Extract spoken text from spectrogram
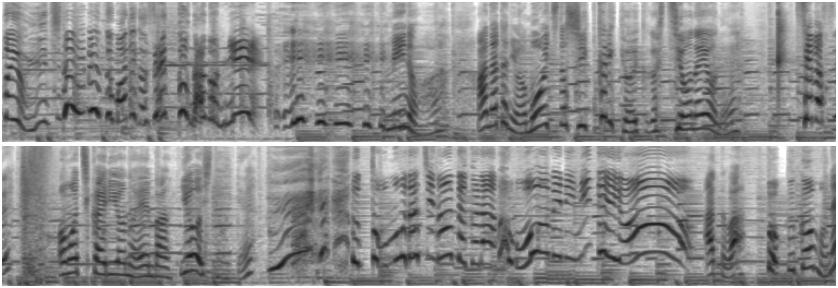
という一大イベントまでがセットなのに。ミノアあなたにはもう一度しっかり教育が必要なようねセバスお持ち帰り用の円盤用意しておいて。友達なんだから多めに見てよ。あとはポップコーンもね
